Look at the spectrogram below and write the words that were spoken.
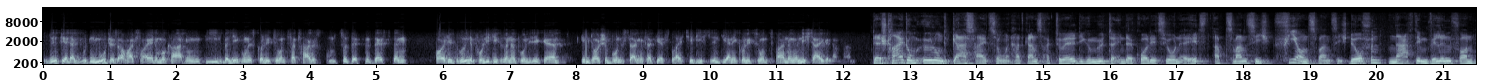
sind wir da guten Mutes, auch als Freie Demokraten, die Überlegung des Koalitionsvertrages umzusetzen, selbst wenn heute grüne Politikerinnen und Politiker im Deutschen Bundestag im Verkehrsbereich tätig sind, die an den Koalitionsverhandlungen nicht teilgenommen haben. Der Streit um Öl- und Gasheizungen hat ganz aktuell die Gemüter in der Koalition erhitzt. Ab 2024 dürfen nach dem Willen von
